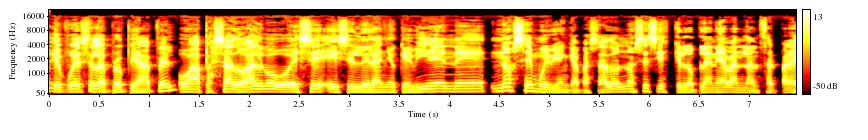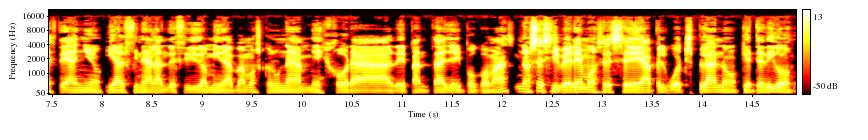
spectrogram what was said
que puede ser la propia Apple, o ha pasado algo, o ese es el del año que viene. No sé muy bien qué ha pasado. No sé si es que lo planeaban lanzar para este año y al final han decidido, mira, vamos con una mejora de pantalla y poco más. No sé si veremos ese Apple Watch plano que te digo,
